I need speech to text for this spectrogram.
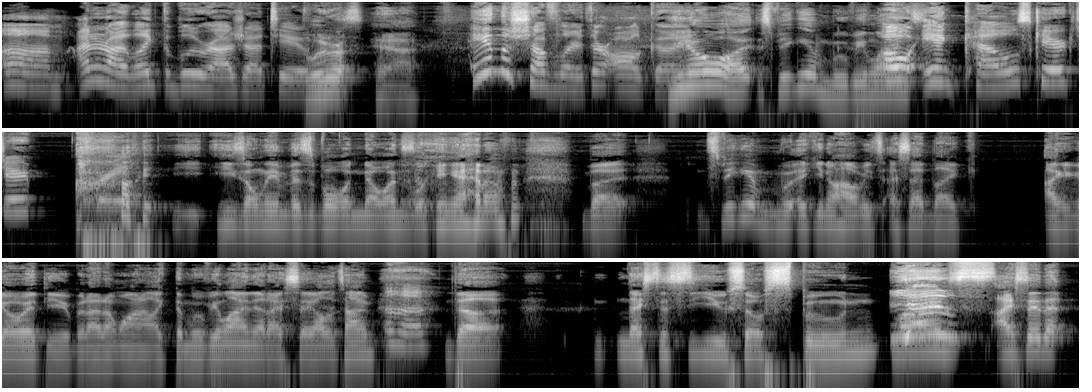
Um, I don't know. I like the Blue Raja too. Blue Ra- yeah. and the Shoveler. They're all good. You know what? Speaking of movie lines. Oh, lines, and Kel's character. Great. he's only invisible when no one's looking at him. But speaking of, like, you know how we, I said like I could go with you, but I don't want to. Like the movie line that I say all the time. Uh-huh. The nice to see you, so spoon. line. Yes! I say that.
